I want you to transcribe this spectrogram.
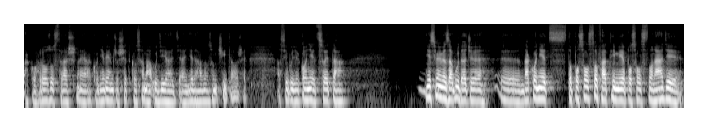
ako hrozostrašné, ako neviem, čo všetko sa má udiať. Aj nedávno som čítal, že asi bude koniec sveta. Nesmieme zabúdať, že e, nakoniec to posolstvo Fatim je posolstvo nádeje.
